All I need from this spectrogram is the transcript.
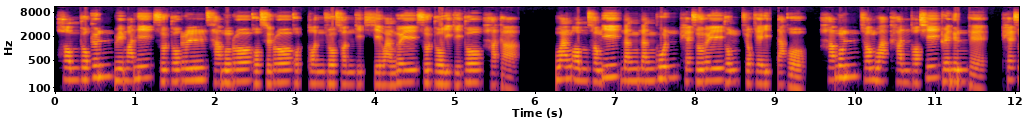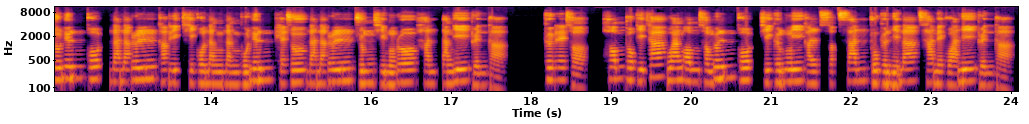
험독은 위만이 수도를 삼으로 곳으로 곱던 조선 기 시왕의 수도이기도 하다. 왕엄성이 낭낭군 폐수의 동쪽에 있다고 함은 정확한 것이 되는데 폐수는 곧 나나를 가리키고 낭낭군은 폐수 나나를 중심으로 한 땅이 된다. 그래서 험독이자 왕엄성은 곧 지금의 갈석산 부근이나 산해관이 된다.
